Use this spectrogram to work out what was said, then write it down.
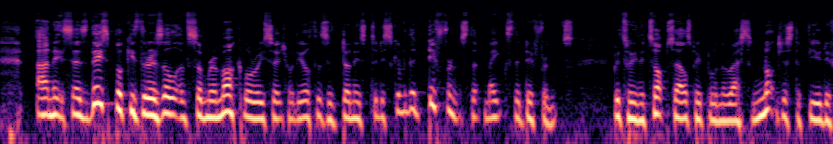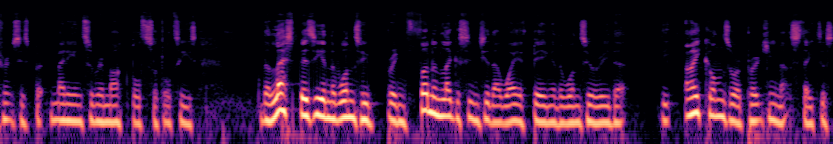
and it says this book is the result of some remarkable research. What the authors have done is to discover the difference that makes the difference between the top salespeople and the rest, and not just a few differences, but many and some remarkable subtleties. The less busy and the ones who bring fun and legacy into their way of being are the ones who are either the icons or approaching that status.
